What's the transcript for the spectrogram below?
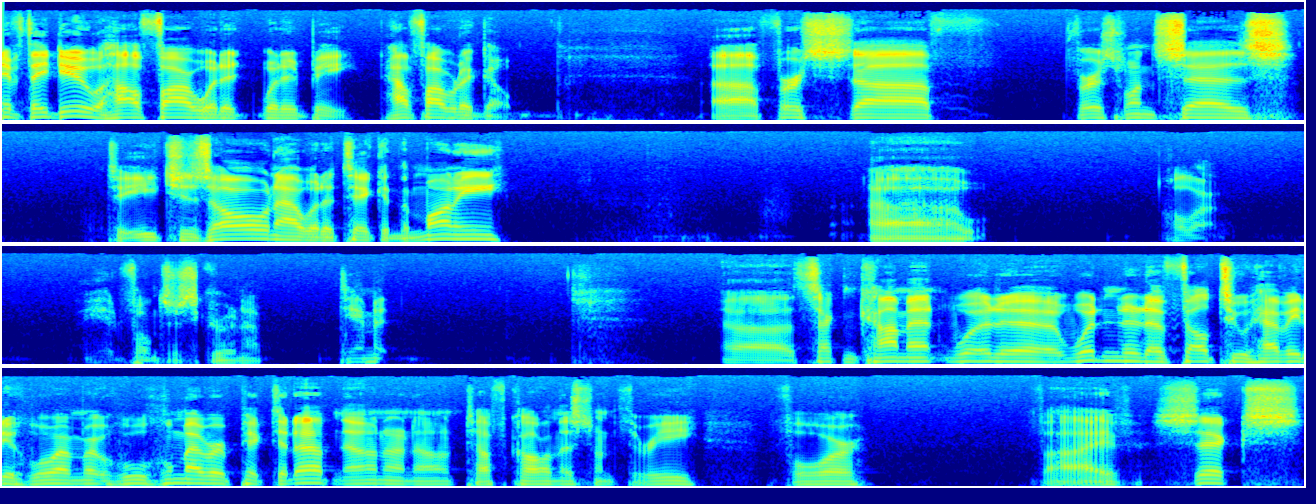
if they do, how far would it would it be? How far would it go? Uh, first, uh, first one says, "To each his own." I would have taken the money. Uh, hold on, my headphones are screwing up. Damn it. Uh, second comment: Would uh, wouldn't it have felt too heavy to whomever who, whomever picked it up? No, no, no. Tough call on this one. Three, four, five, six.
